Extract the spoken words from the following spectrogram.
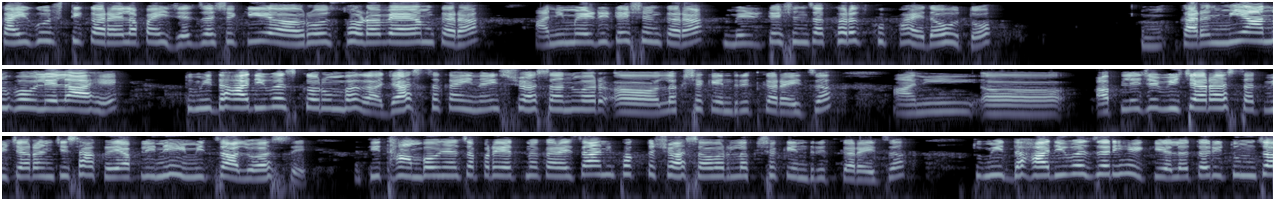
काही गोष्टी करायला पाहिजेत. जसे की रोज थोडा व्यायाम करा आणि मेडिटेशन करा. मेडिटेशनचा खरंच खूप फायदा होतो. कारण मी अनुभवलेला आहे. तुम्ही दहा दिवस करून बघा. जास्त काही नाही. श्वासांवर लक्ष केंद्रित करायचं. आणि आपले जे विचार असतात विचारांची साखळी आपली नेहमीच चालू असते. ती थांबवण्याचा प्रयत्न करायचा आणि फक्त श्वासावर लक्ष केंद्रित करायचं. तुम्ही दहा दिवस जरी हे केलं तरी तुमचा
